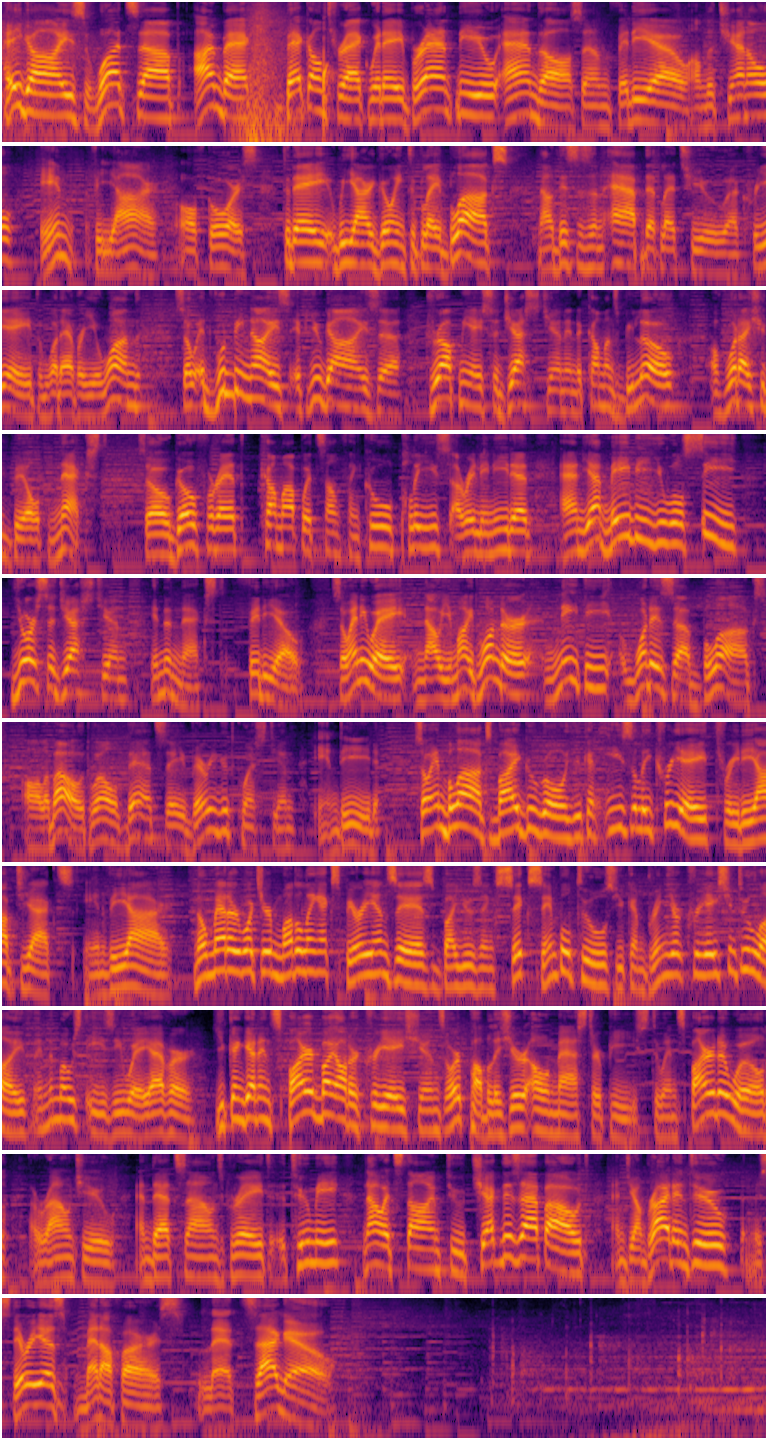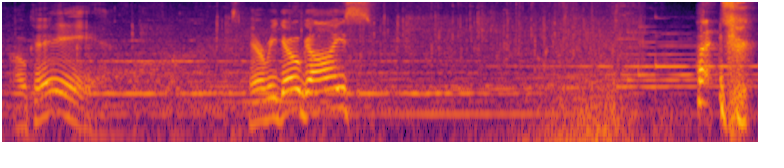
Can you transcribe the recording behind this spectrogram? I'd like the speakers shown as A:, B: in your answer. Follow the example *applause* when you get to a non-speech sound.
A: Hey guys, what's up? I'm back, back on track with a brand new and awesome video on the channel in VR, of course. Today we are going to play Blocks. Now this is an app that lets you uh, create whatever you want. So it would be nice if you guys uh, drop me a suggestion in the comments below of what I should build next. So go for it, come up with something cool, please, I really need it. And yeah, maybe you will see your suggestion in the next video. So anyway, now you might wonder, Nathie, what is uh, Blocks all about? Well, that's a very good question indeed. So in Blocks by Google, you can easily create 3D objects in VR. No matter what your modeling experience is, by using six simple tools, you can bring your creation to life in the most easy way ever. You can get inspired by other creations or publish your own masterpiece to inspire the world around you. And that sounds great to me. Now it's time to check this app out and jump right into the mysterious metaverse. Let's go! Okay, here we go, guys. *laughs*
